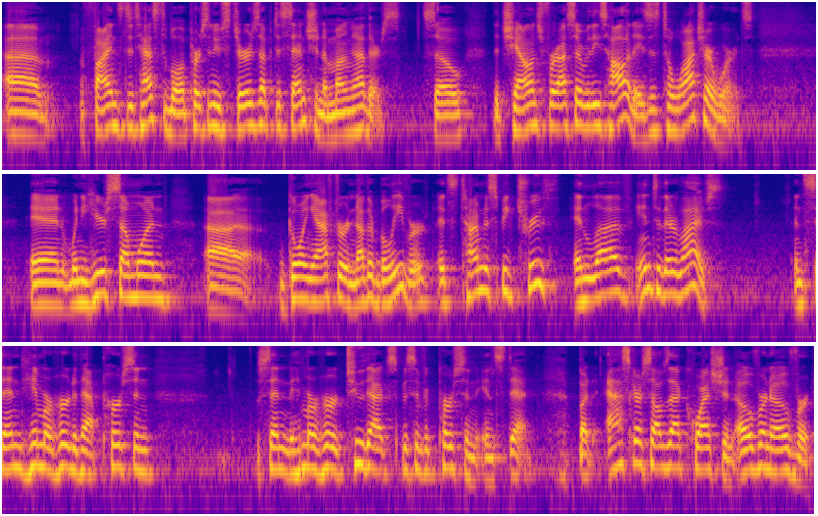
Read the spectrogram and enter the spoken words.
uh, finds detestable a person who stirs up dissension among others. So the challenge for us over these holidays is to watch our words. And when you hear someone uh, going after another believer, it's time to speak truth and love into their lives and send him or her to that person send him or her to that specific person instead. But ask ourselves that question over and over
